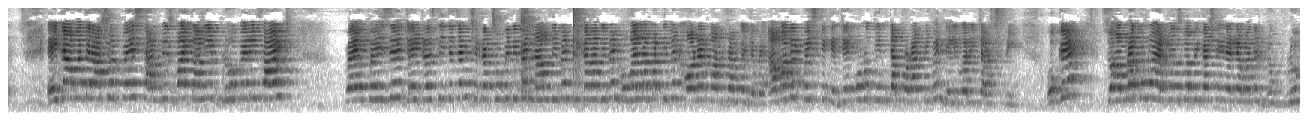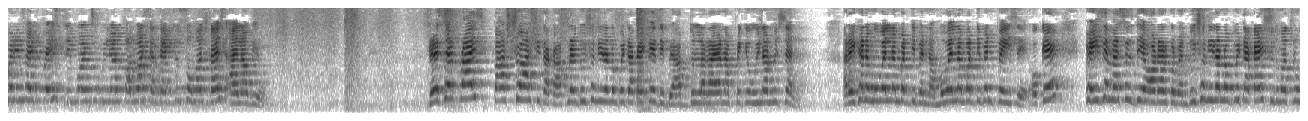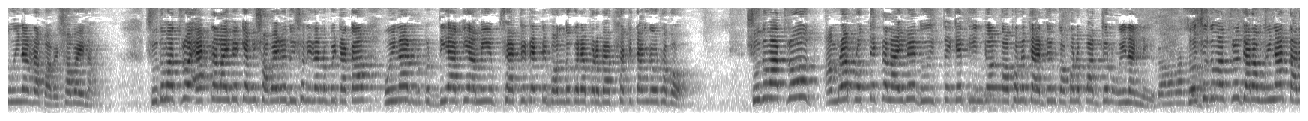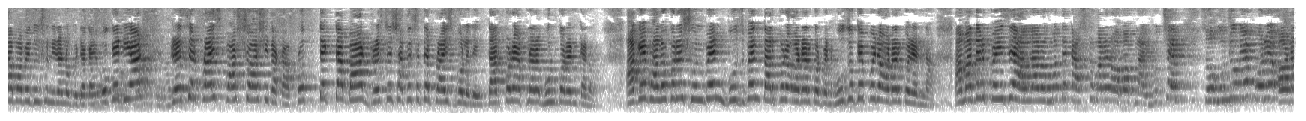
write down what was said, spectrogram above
এইটা আমাদের আসল page service by Tony blue verified পেজে যে ড্রেস নিতে চান সেটা ছবি দিবেন, নাম দিবেন, ঠিকানা দিবেন মোবাইল নাম্বার দিবেন অর্ডার কনফার্ম হয়ে যাবে। আমাদের পেজ থেকে যে কোনো তিনটা প্রোডাক্ট নেবেন delivery charge free okay so আমরা কোনো অ্যাডভান্স বা বিকাশ নেই না, এটা আমাদের blue verified page three point two million followers and thank you so much guys I love you ড্রেসের প্রাইস পাঁচশো আশি টাকা। আপনার দুশো নিরানব্বই টাকায় কে দিবে? আবদুল্লাহ রায়ান, আপনি কি উইনার হয়েছেন আর এখানে মোবাইল নাম্বার দিবেন না। মোবাইল নাম্বার দিবেন পেজে ওকে? পেজে মেসেজ দিয়ে অর্ডার করবেন। দুশো নিরানব্বই টাকায় শুধুমাত্র উইনাররা পাবে, সবাই না। শুধুমাত্র একটা লাইভে কি আমি সবাইরে দুইশো নিরানব্বই টাকা উইনার দিয়া কি আমি ফ্যাক্টরি ট্যাক্টরি বন্ধ করে পরে ব্যবসাকে টাঙ্গে উঠাবো? শুধুমাত্র আমরা প্রত্যেকটা লাইভে দুই থেকে তিনজন, কখনো চারজন, কখনো পাঁচজন উইনার নেই। তো শুধুমাত্র যারা উইনার তারা পাবে দুশো নিরানব্বই টাকায়। ওকে ডিয়ার ড্রেসের প্রাইস পাঁচশো আশি টাকা। প্রত্যেকটা বার ড্রেসের সাথে সাথে প্রাইস বলে দেই। তারপরে আপনারা ভুল করেন কেন? আগে ভালো করে শুনবেন, বুঝবেন, তারপরে অর্ডার করবেন। হুজুকে পরে অর্ডার করেন না। আমাদের পেজে আল্লাহর রহমতে কাস্টমারের অভাব নাই, বুঝছেন? তো হুজুকে পরে অর্ডার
